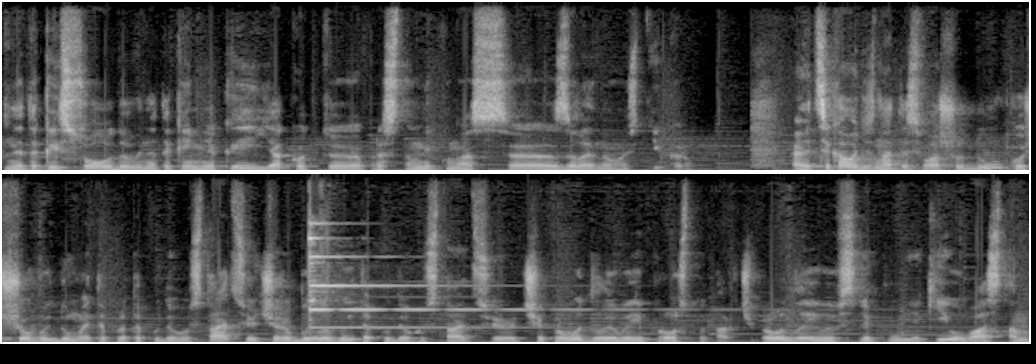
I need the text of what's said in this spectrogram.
не такий солодовий, не такий м'який, як от е, представник у нас е, зеленого стікеру. Е, Цікаво дізнатись вашу думку, що ви думаєте про таку дегустацію, чи робили ви таку дегустацію, чи проводили ви її просто так, чи проводили ви всліпу, які у вас там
